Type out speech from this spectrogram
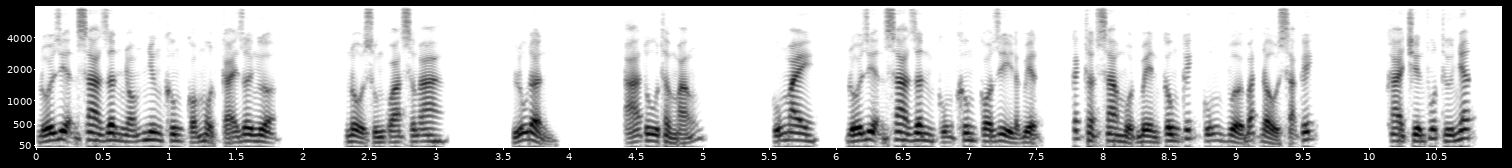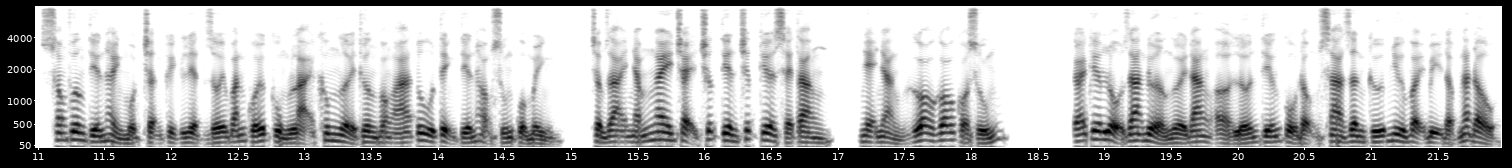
Đối diện xa dân nhóm nhưng không có một cái rơi ngựa. Nổ súng quá sớm a. Lũ đần. Á tu thầm mắng. Cũng may, đối diện xa dân cũng không có gì đặc biệt, cách thật xa một bên công kích cũng vừa bắt đầu xạ kích. Khai chiến phút thứ nhất, song phương tiến hành một trận kịch liệt giới bắn cuối cùng lại không người thương vong á tu tịnh tiến họng súng của mình, chậm rãi nhắm ngay chạy trước tiên trước kia xe tăng, nhẹ nhàng gõ gõ cỏ súng. Cái kia lộ ra nửa người đang ở lớn tiếng cổ động xa dân cứ như vậy bị đập nát đầu.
